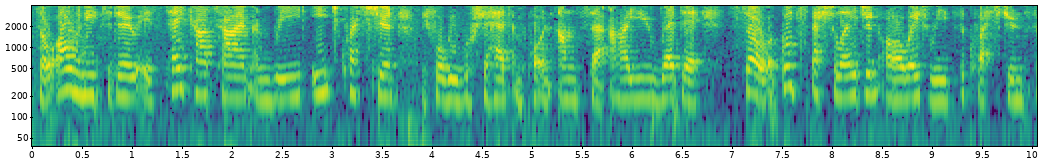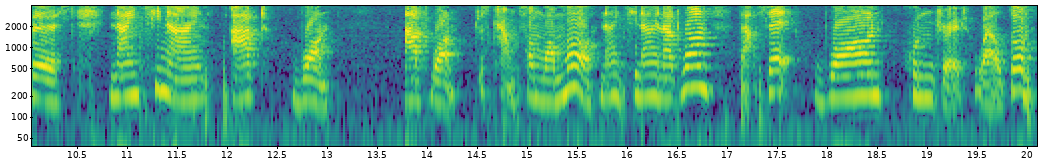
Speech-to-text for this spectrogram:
So all we need to do is take our time and read each question before we rush ahead and put an answer. Are you ready? So a good Special Agent always reads the question first. 99 add 1. Add 1. Just count on one more. 99 add 1. That's it. 100. Well done.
